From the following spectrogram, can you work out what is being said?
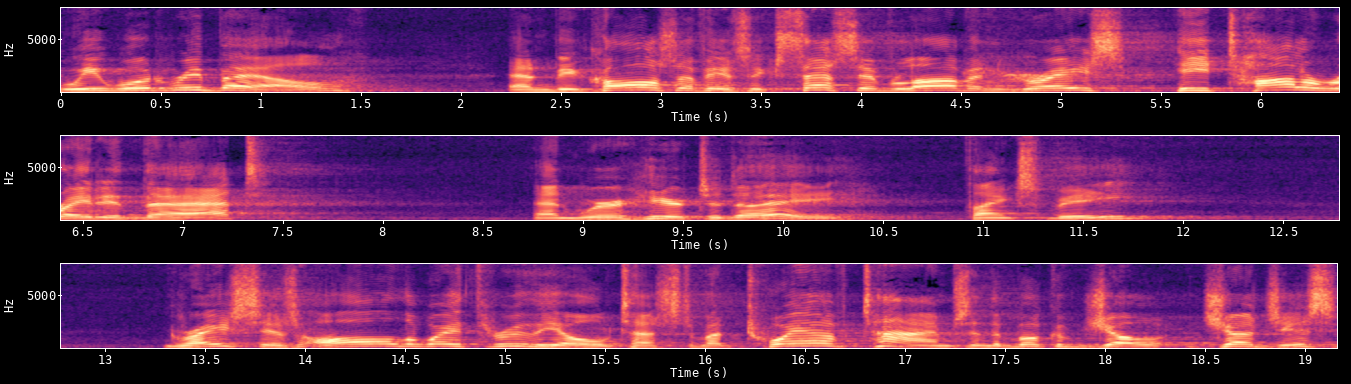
we would rebel. And because of His excessive love and grace, He tolerated that. And we're here today, thanks be. Grace is all the way through the Old Testament. Twelve times in the book of Judges,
